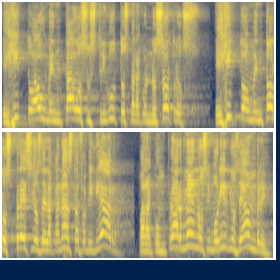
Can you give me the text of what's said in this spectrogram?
Egipto ha aumentado sus tributos para con nosotros. Egipto aumentó los precios de la canasta familiar para comprar menos y morirnos de hambre.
